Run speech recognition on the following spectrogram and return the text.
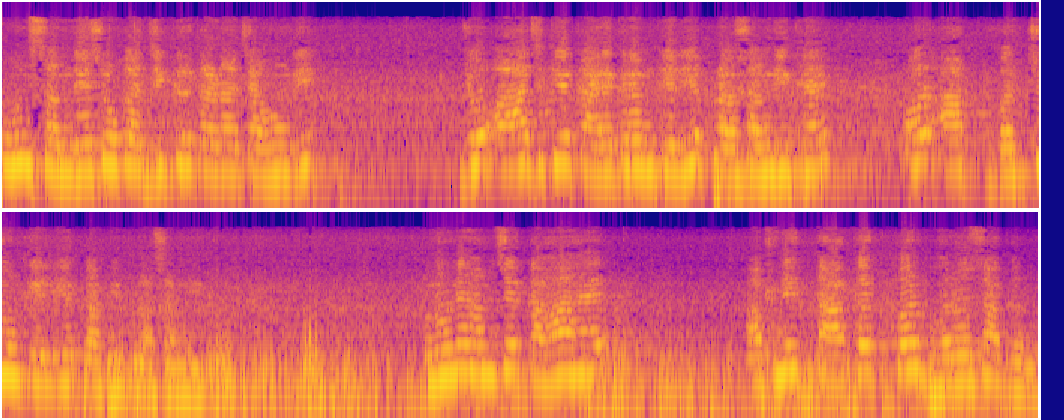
उन संदेशों का ज़िक्र करना चाहूँगी, जो आज के कार्यक्रम के लिए प्रासंगिक है और आप बच्चों के लिए काफ़ी प्रासंगिक है। उन्होंने हमसे कहा है अपनी ताकत पर भरोसा करो।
